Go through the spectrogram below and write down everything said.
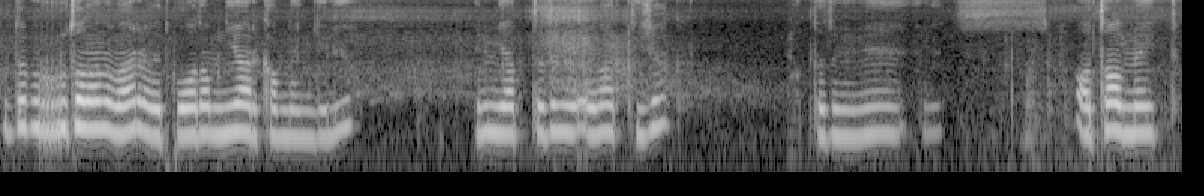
Şurada bir rut alanı var. Evet bu adam niye arkamdan geliyor? Benim yatladığım eve atlayacak. Atladım eve. Evet. At almaya gittim.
